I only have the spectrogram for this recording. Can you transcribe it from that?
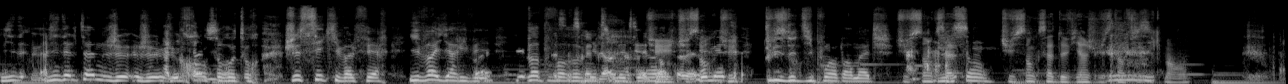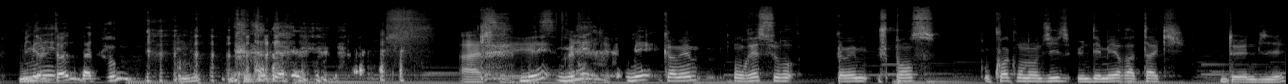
Mid- Middleton, je, je, je crois en Middleton son retour. Je sais qu'il va le faire. Il va y arriver. Ouais. Il va pouvoir Ça revenir sur les terrains. Tu, tu et sens, mettre tu, plus de 10 points par match. tu sens que ça, sens. tu sens que ça devient juste hein, physiquement. hein. Middleton, Batum. Ah, Mais- mais-. Mais quand même, on reste sur, quand même, je pense, quoi qu'on en dise, une des meilleures attaques de NBA.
